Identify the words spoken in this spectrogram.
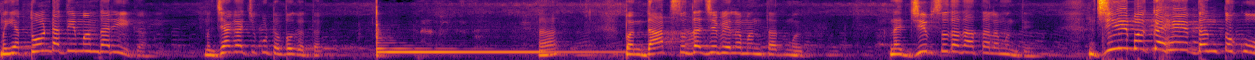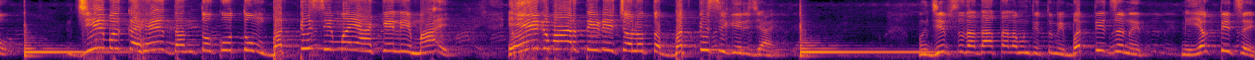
मग या तोंडात इमानदारी आहे का? मग जगाची कुठं बघत हा? पण दात सुद्धा जिभेला म्हणतात मग. नाही जीभ सुद्धा दाताला म्हणते. जीभ कहे दंत को जीभ कहे दंत को तुम बत्तीसी मै अकेली माय एक बार तिडी चलो तो बत्तीसी गिर जाय मग जीभ सुद्धा दाताला म्हणते तुम्ही बत्तीस जण आहेत मी एकटीच आहे.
